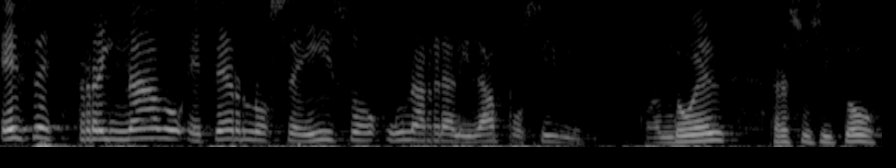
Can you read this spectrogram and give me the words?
ese reinado eterno se hizo una realidad posible, cuando Él resucitó.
